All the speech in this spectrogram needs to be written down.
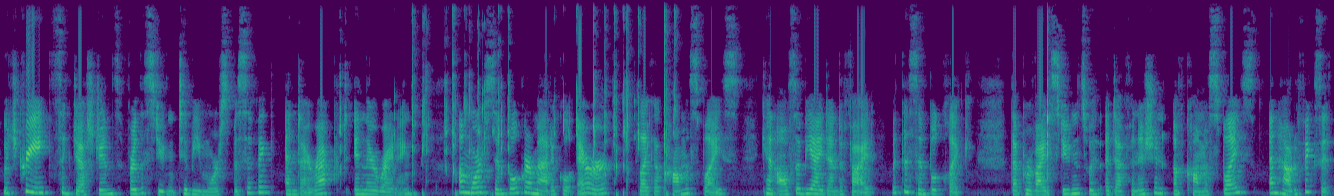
which creates suggestions for the student to be more specific and direct in their writing. A more simple grammatical error, like a comma splice, can also be identified with the simple click that provides students with a definition of comma splice and how to fix it.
